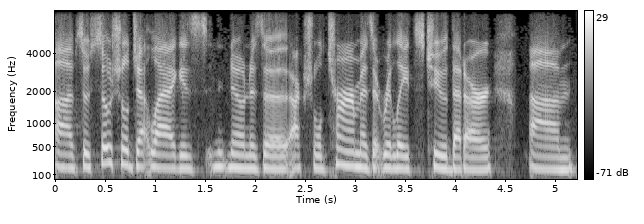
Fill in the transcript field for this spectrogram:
Uh, so social jet lag is known as an actual term as it relates to that our um,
